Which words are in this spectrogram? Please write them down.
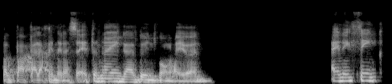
pagpapalaki nila sa ito na yung gagawin ko ngayon. And I think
